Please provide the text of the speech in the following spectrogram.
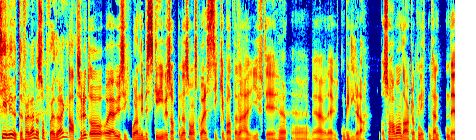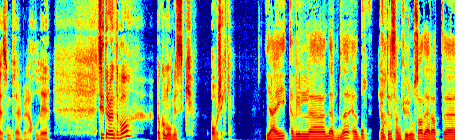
Tidlig ute, føler jeg, med soppforedrag. Absolutt, og, og jeg er usikker på hvordan de beskriver soppene, så man skal være sikker på at den er giftig. Ja. Det er jo det uten bilder, da. Og så har man da klokken 19.15 det som selvfølgelig alle sitter og venter på, økonomisk oversikt. Jeg vil eh, nevne en ja. interessant kuriosa. Det er at eh,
